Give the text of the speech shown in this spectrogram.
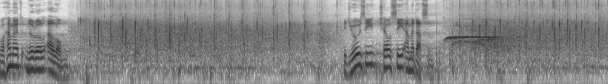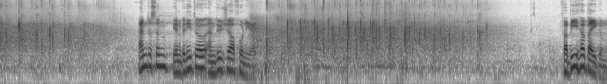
Mohammed Nurul Alom. Idiosi Chelsea Amadasan. Anderson Bienvenido Anduja Fournier. Fabiha Begum.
